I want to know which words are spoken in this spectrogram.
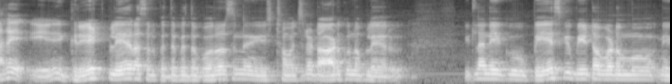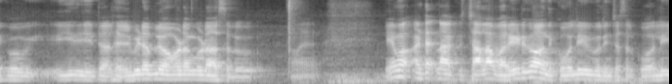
అరే ఏ గ్రేట్ ప్లేయర్ అసలు పెద్ద పెద్ద బౌలర్స్ని ఇష్టం వచ్చినట్టు ఆడుకున్న ప్లేయరు ఇట్లా నీకు పేస్కి బీట్ అవ్వడము నీకు ఇది ఎల్బిడబ్ల్యూ అవ్వడం కూడా అసలు ఏమో అంటే నాకు చాలా వరీడ్గా ఉంది కోహ్లీ గురించి అసలు. కోహ్లీ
